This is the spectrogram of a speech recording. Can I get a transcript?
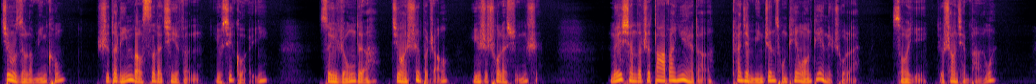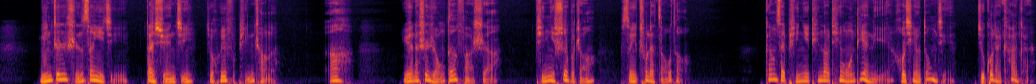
救走了明空，使得灵宝寺的气氛有些诡异，所以荣德今晚睡不着，于是出来巡视。没想到这大半夜的，看见明真从天王殿里出来，所以就上前盘问。明真神色一紧，但旋即就恢复平常了。啊，原来是荣德法师啊！贫尼睡不着，所以出来走走。刚才贫尼听到天王殿里好像有动静，就过来看看。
